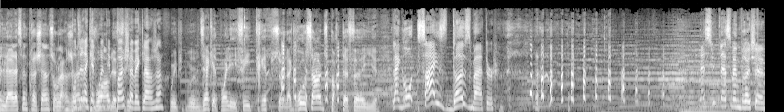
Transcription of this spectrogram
la- la semaine prochaine sur l'argent. Pour dire à quel point t'es poche fric. avec l'argent. Oui, puis pour dire à quel point les filles tripent sur la grosseur du portefeuille. La grosse size does matter. la suite la semaine prochaine.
